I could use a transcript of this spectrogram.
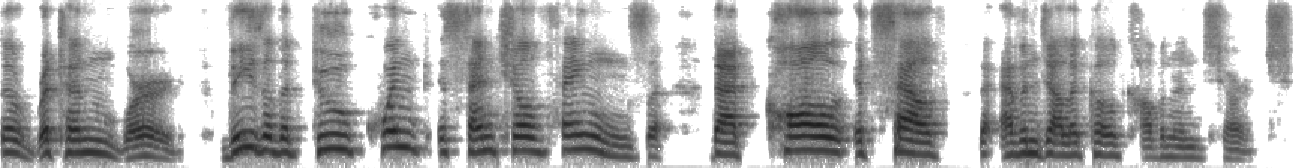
the written word. These are the two quintessential things that call itself the Evangelical Covenant Church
